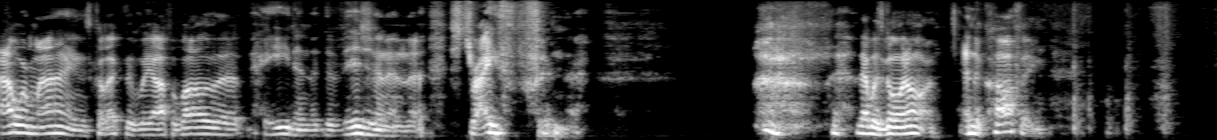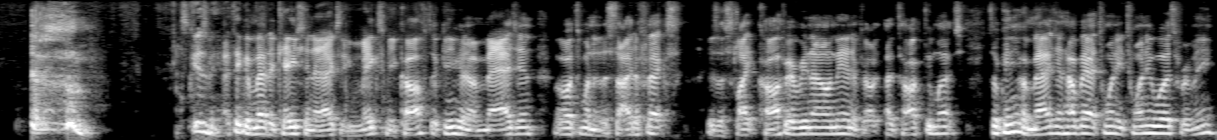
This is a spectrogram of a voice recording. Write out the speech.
our minds collectively off of all of the hate and the division and the strife and the that was going on. And the coughing. Excuse me. I take a medication that actually makes me cough. So can you imagine what's one of the side effects? There's a slight cough every now and then if I, I, talk too much. So can you imagine how bad 2020 was for me?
